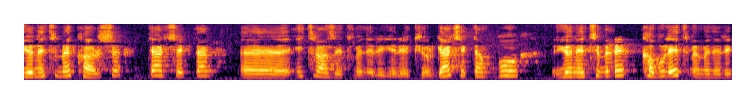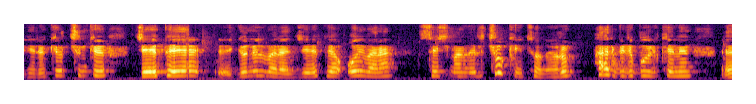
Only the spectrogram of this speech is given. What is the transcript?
yönetime karşı gerçekten e, itiraz etmeleri gerekiyor. Gerçekten bu yönetimi kabul etmemeleri gerekiyor. Çünkü CHP'ye e, gönül veren, CHP'ye oy veren seçmenleri çok iyi tanıyorum. Her biri bu ülkenin e,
